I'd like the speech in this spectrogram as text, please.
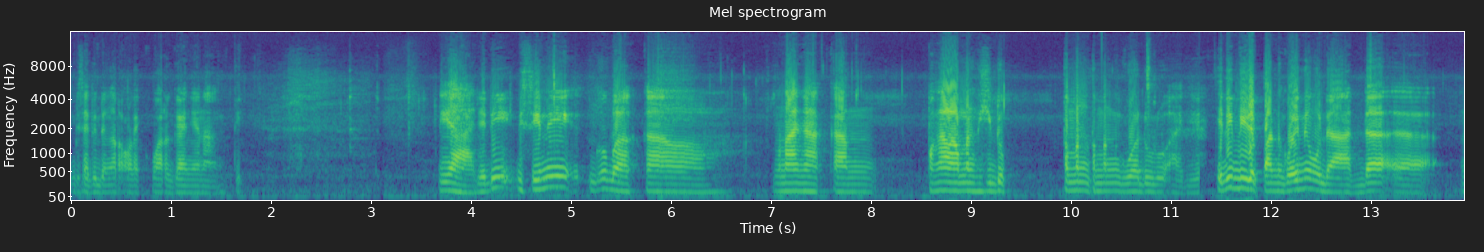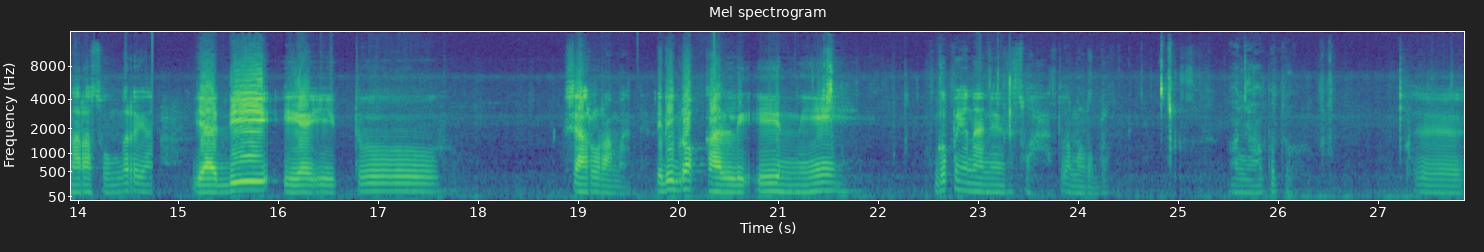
bisa didengar oleh keluarganya nanti Ya, jadi di sini gue bakal menanyakan pengalaman hidup teman-teman gue dulu aja. Jadi di depan gue ini udah ada eh, narasumber ya. Jadi yaitu Syahrul Rahman. Jadi bro kali ini gue pengen nanya sesuatu sama lo bro. Nanya apa tuh? Eh,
